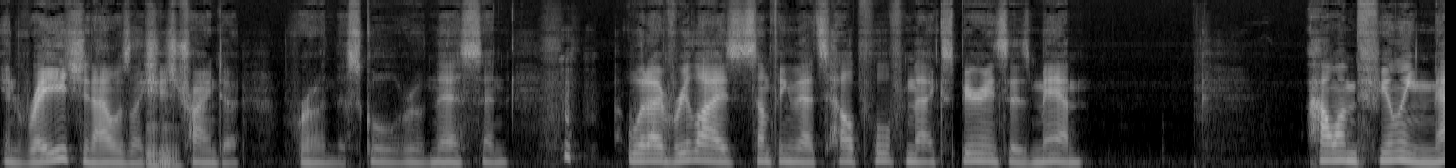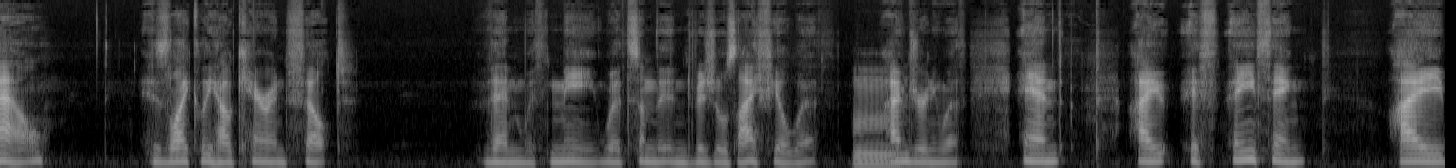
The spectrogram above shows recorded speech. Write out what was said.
enraged and I was like, "She's mm-hmm. trying to ruin the school, ruin this." And what I've realized something that's helpful from that experience is, man, how I'm feeling now is likely how Karen felt than with me, with some of the individuals I feel with, hmm. I'm journeying with. And I, if anything, I,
